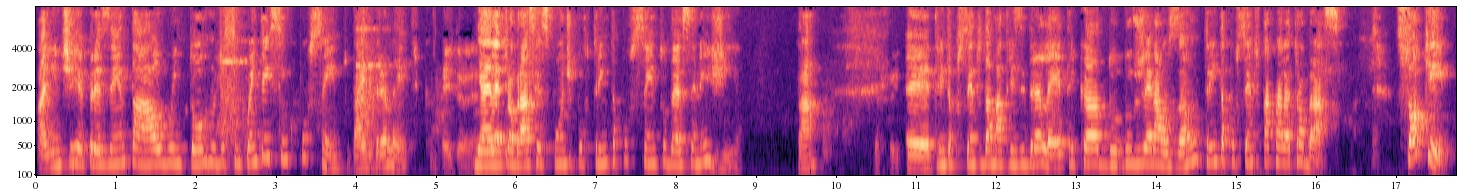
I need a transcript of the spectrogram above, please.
a gente representa algo em torno de 55% da hidrelétrica. É hidrelétrica. E a Eletrobras responde por 30% dessa energia. Tá? Perfeito. É, 30% da matriz hidrelétrica do, do geralzão, 30% está com a Eletrobras. Só que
